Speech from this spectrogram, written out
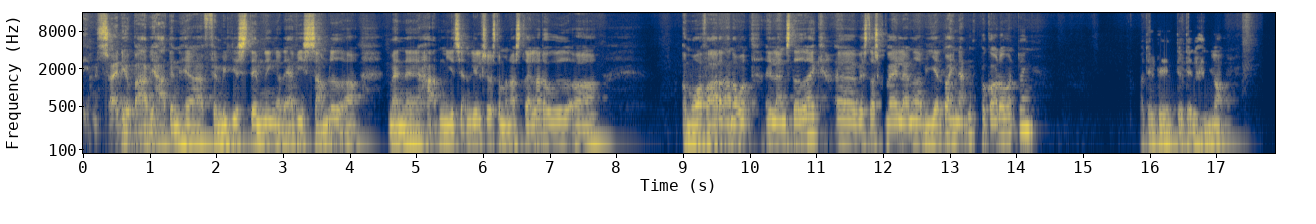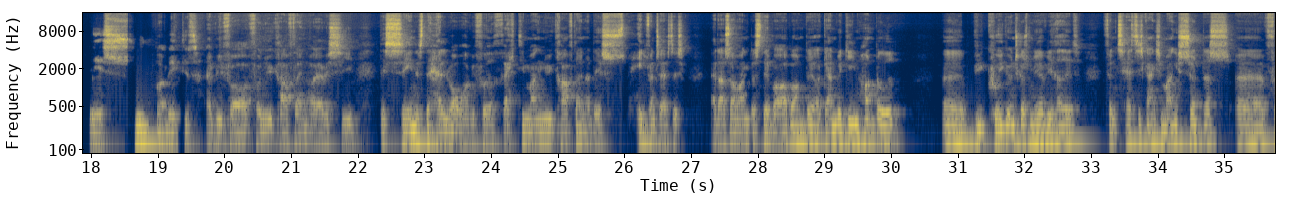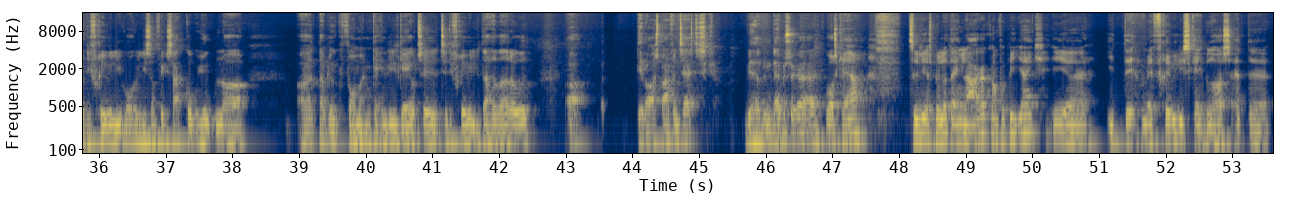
jamen, så er det jo bare, at vi har den her familiestemning, når det er, vi er samlet, og man øh, har den irriterende lille søster, man også driller derude, og, og mor og far, der render rundt et eller andet sted, ikke? Øh, hvis der skulle være et eller andet, og vi hjælper hinanden på godt og ondt. Ikke? Og det er jo det, det, er jo det, det handler om. Det er super vigtigt, at vi får, får nye kræfter ind, og jeg vil sige, det seneste halve år har vi fået rigtig mange nye kræfter ind, og det er helt fantastisk at der er så mange, der stepper op om det og gerne vil give en hånd derude. Øh, vi kunne ikke ønske os mere. Vi havde et fantastisk arrangement i søndags øh, for de frivillige, hvor vi ligesom fik sagt god jul, og, og der blev formanden gav en lille gave til, til de frivillige, der havde været derude. Og det var også bare fantastisk. Vi havde en dag besøg af vores kære tidligere spiller Daniel Lager kom forbi, ikke? I, øh, i det med frivilligskabet også, at, øh,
